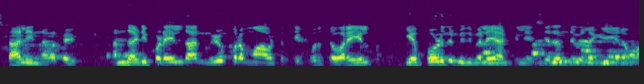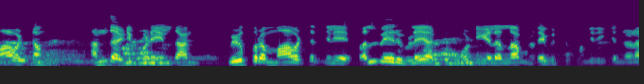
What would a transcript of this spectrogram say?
ஸ்டாலின் அவர்கள் அந்த அடிப்படையில் தான் விழுப்புரம் மாவட்டத்தை பொறுத்தவரையில் எப்பொழுதும் இது விளையாட்டிலே சிறந்து விளங்குகிற மாவட்டம். அந்த அடிப்படையில் தான் விழுப்புரம் மாவட்டத்திலே பல்வேறு விளையாட்டு போட்டிகள் எல்லாம் நடைபெற்றுக் கொண்டிருக்கின்றன.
